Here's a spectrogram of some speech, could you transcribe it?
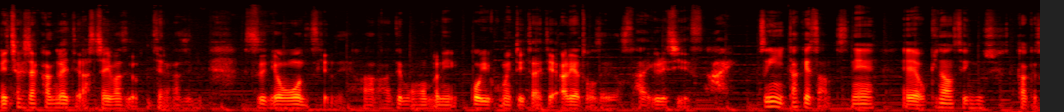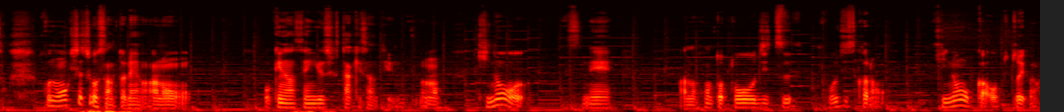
めちゃくちゃ考えてらっしゃいますよ、みたいな感じに普通に思うんですけどね。あでも本当にこういうコメントいただいてありがとうございます。はい、嬉しいです。はい。次に、竹さんですね。えー沖縄専業主婦竹さん。この大木社長さんとね、あの、沖縄専業主婦竹さんっていうの、あの、昨日ですね、あの、本当当日、当日かな？昨日か一昨日かな？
